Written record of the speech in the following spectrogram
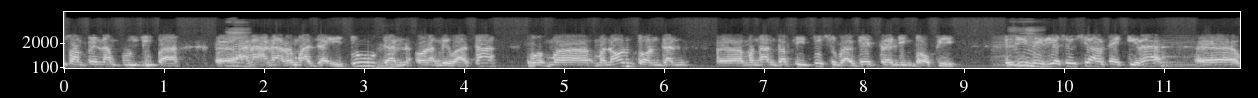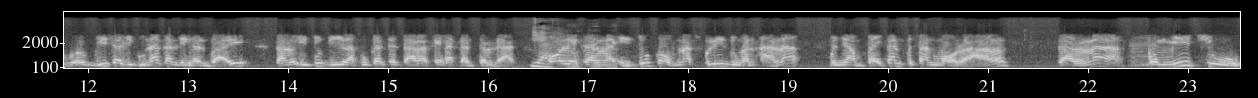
sampai 60 juta eh, Ya. anak-anak remaja itu dan orang dewasa me- me- menonton dan eh, menganggap itu sebagai trending topic. Jadi media sosial saya kira eh, bisa digunakan dengan baik kalau itu dilakukan secara sehat dan cerdas. Ya. Oleh karena itu Komnas Perlindungan Anak menyampaikan pesan moral karena pemicu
